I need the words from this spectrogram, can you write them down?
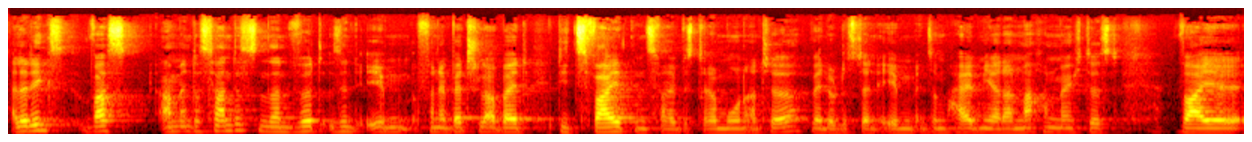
Allerdings, was am interessantesten dann wird, sind eben von der Bachelorarbeit die zweiten zwei bis drei Monate, wenn du das dann eben in so einem halben Jahr dann machen möchtest, weil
